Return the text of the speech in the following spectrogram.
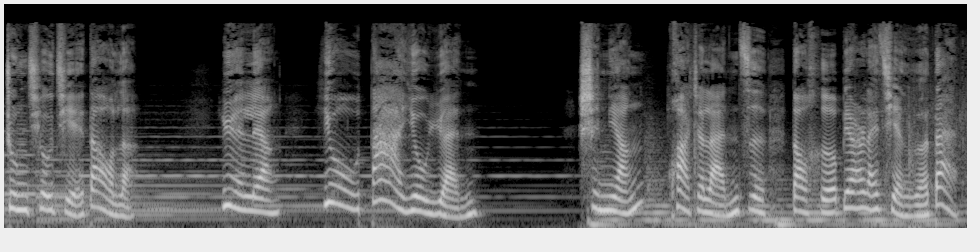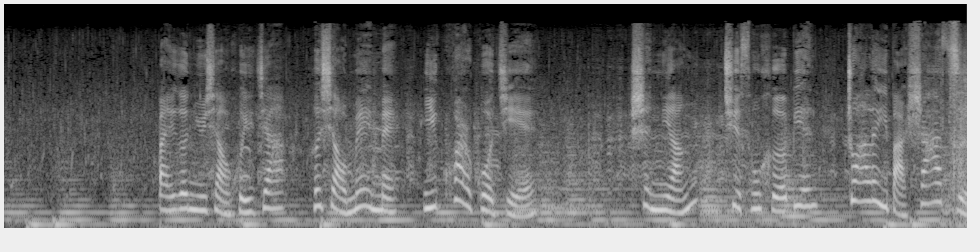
中秋节到了。月亮又大又圆，婶娘挎着篮子到河边来捡鹅蛋。白鹅女想回家和小妹妹一块儿过节，婶娘却从河边抓了一把沙子，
